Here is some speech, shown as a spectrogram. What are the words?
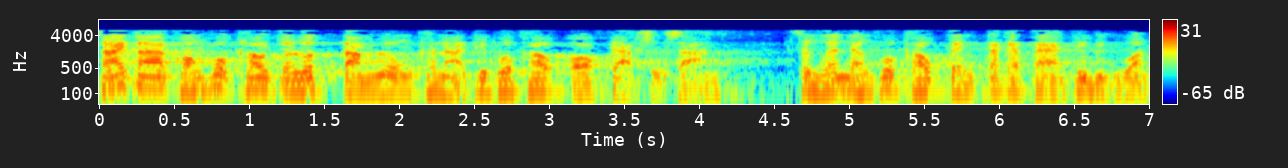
สายตาของพวกเขาจะลดต่ำลงขณะที่พวกเขาออกจากสุสาน เสมือนดังพวกเขาเป็นตะกแตนที่บินว่อน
